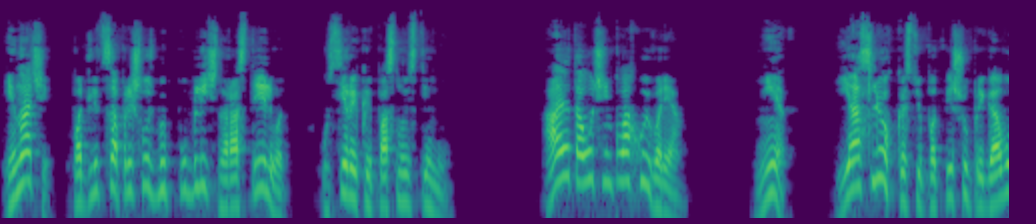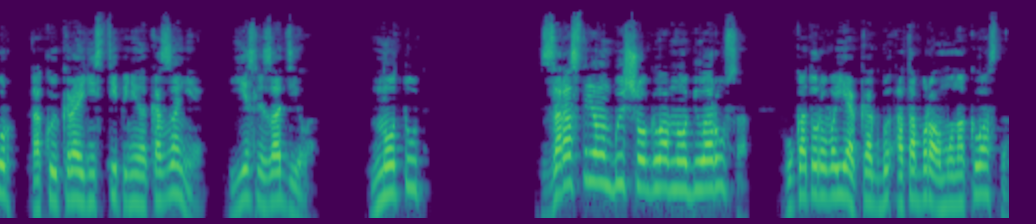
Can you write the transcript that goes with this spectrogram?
Иначе подлеца пришлось бы публично расстреливать у серой крепостной стены. А это очень плохой вариант. Нет, я с легкостью подпишу приговор такой крайней степени наказания, если за дело. Но тут... За расстрелом бывшего главного белоруса, у которого я как бы отобрал монокластер,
